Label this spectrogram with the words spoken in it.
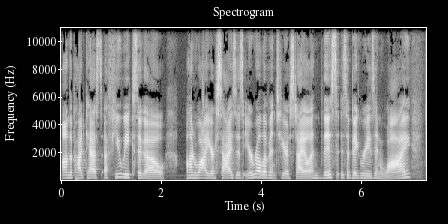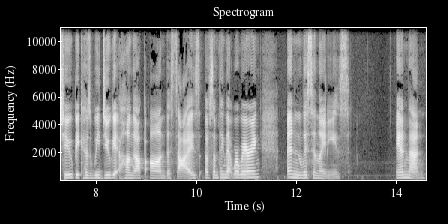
on the podcast a few weeks ago on why your size is irrelevant to your style. And this is a big reason why, too, because we do get hung up on the size of something that we're wearing. And listen, ladies and men,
